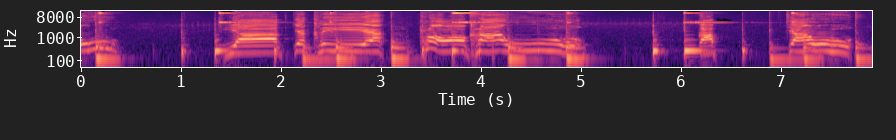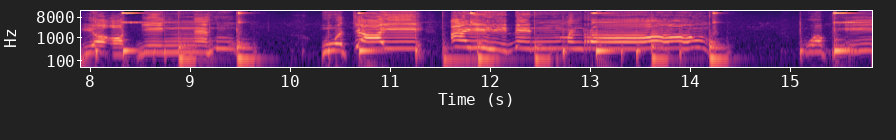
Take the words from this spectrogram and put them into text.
ว อยากจะเคลียร์คลอเครากับเจ้ายอดยิง หัวใจไอ้ดินมันร้อง ว่าพี่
